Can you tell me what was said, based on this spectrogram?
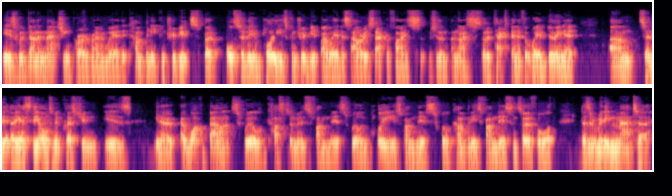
is we've done a matching program where the company contributes, but also the employees contribute by way of a salary sacrifice, which is a, a nice sort of tax benefit way of doing it. Um, so the, I guess the ultimate question is, you know, at what balance will customers fund this? Will employees fund this? Will companies fund this, and so forth? Does it really matter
